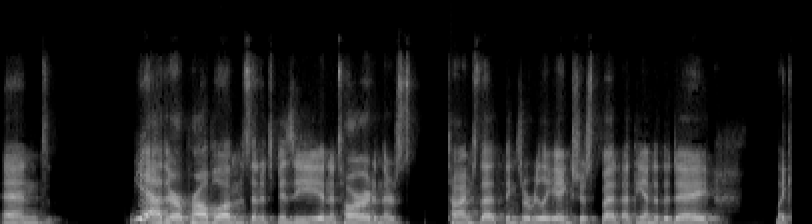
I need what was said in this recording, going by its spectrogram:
And yeah, there are problems and it's busy and it's hard and there's times that things are really anxious. But at the end of the day, like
